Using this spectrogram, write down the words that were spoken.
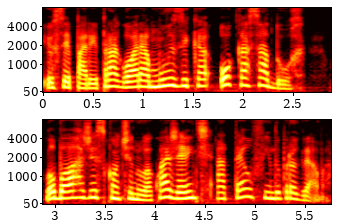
Eu separei para agora a música O Caçador. Lô Borges continua com a gente até o fim do programa.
